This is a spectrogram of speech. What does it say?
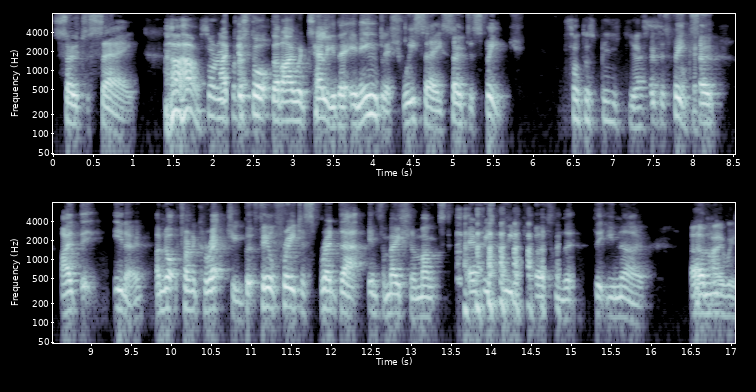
so to say. Sorry. I just that. thought that I would tell you that in English we say, so to speak. So to speak, yes. So to speak. Okay. So I, you know, I'm not trying to correct you, but feel free to spread that information amongst every Swedish person that, that you know. Um, I will.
